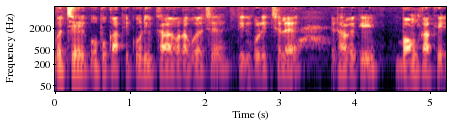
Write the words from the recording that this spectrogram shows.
বলছে, অপু কাকে কড়ি খেলার কথা বলেছে? তিনি কড়ির ছেলে। এটা হবে কি? বঙ্কাকে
